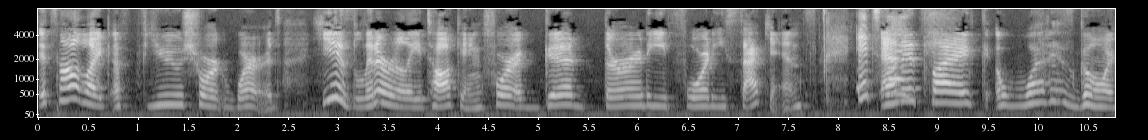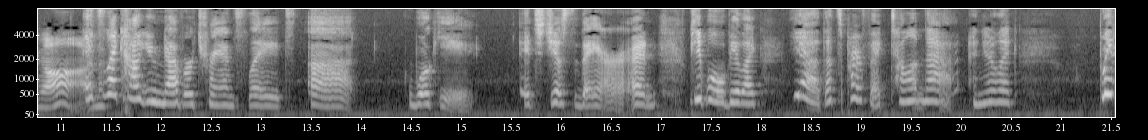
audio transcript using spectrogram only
it's not like a few short words. He is literally talking for a good 30 40 seconds. it's And like, it's like what is going on? it's like how you never translate uh, Wookiee. It's just there, and people will be like, "Yeah, that's perfect. Tell him that," and you're like, "We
